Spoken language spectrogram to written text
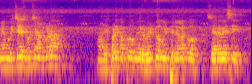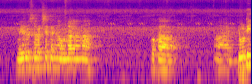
మేము ఇచ్చే సూచనలు కూడా ఎప్పటికప్పుడు మీరు వింటూ మీ పిల్లలకు చేరవేసి మీరు సురక్షితంగా ఉండాలన్న ఒక డ్యూటీ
